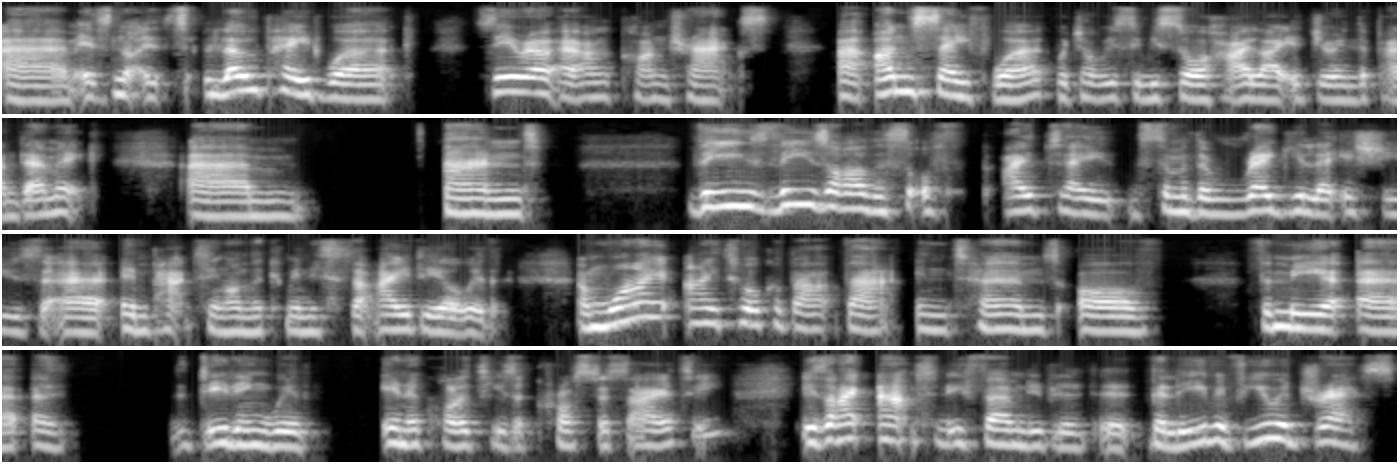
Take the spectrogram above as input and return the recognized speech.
Um, it's not it's low paid work zero hour contracts, uh, unsafe work, which obviously we saw highlighted during the pandemic. Um, and these these are the sort of I'd say some of the regular issues that are impacting on the communities that I deal with, and why I talk about that in terms of, for me, uh, uh, dealing with inequalities across society is I absolutely firmly believe if you address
